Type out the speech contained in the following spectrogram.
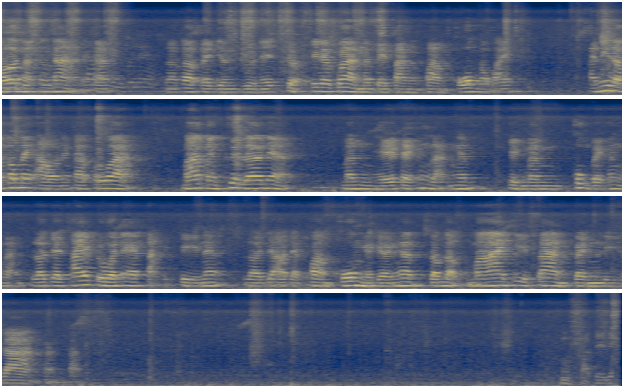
ย้อนมาข้างหน้านะครับ แล้วก็ไปยืนอยู่ในจุดที่เรียกว่ามันไปบังความโค้งเอาไว้ อันนี้เราก็ไม่เอานะครับ เพราะว่าม้ามันขึ้นแล้วเนี่ย มันเหไปข้างหลังนะจึงมันพุ่งไปข้างหลัง เราจะใช้ตัวเนี่ยตัดอีกทีนะ เราจะเอาแต่ความโค้งอย่างเดียวนะครับสำหรับไม้ที่สร้างเป็นลีลาต่างๆโอ้ ๆตัดดีๆ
